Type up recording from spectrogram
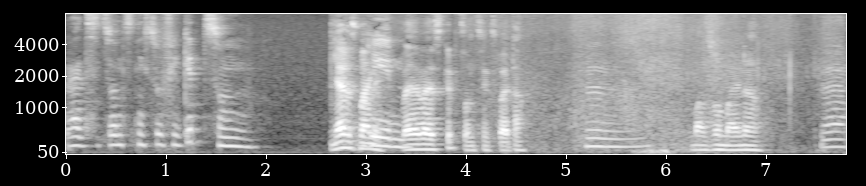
weil es sonst nicht so viel gibt zum Ja, das meine ich, Reden. weil, weil es gibt sonst nichts weiter. Hm. War so meine. Ja.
